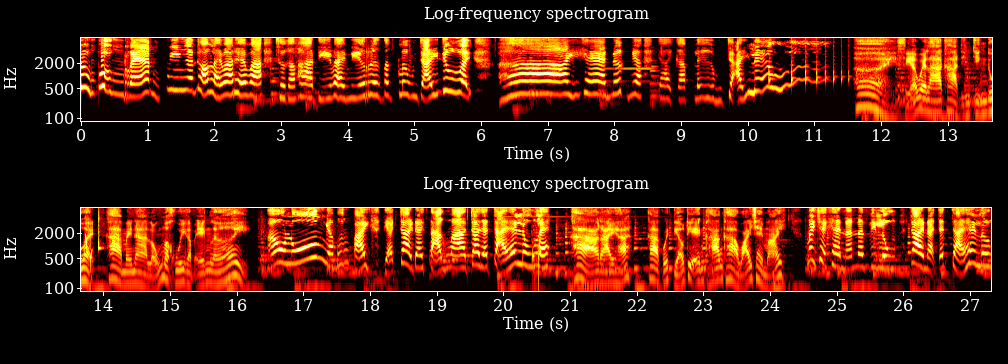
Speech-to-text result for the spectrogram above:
รุ่งพุ่งแรง มีเงินทองไหลมาเทมาสุขภาพดีไม่มีเรื่องต้องกลุ้มใจด้วยเฮ้ยแค่นึกเนี่ยใจกับปลื้มใจแล้วเฮ้ย เสียเวลาข้าจริง ๆ ด้วย ข้าไม่น่าหลงมาคุยกับเองเลย เอาลุง อย่าเพิ่งไป เดี๋ยวจ้อยได้ตังค์มาจ้อยจะจ่ายให้ลุงเลยค่าอะไรฮะค่าก๋วยเตี๋ยวที่เองค้างข้าไว้ใช่ไหม ไม่ใช่แค่นั้นนะสิลุงจ้อยน่ะจะจ่ายให้ลุง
